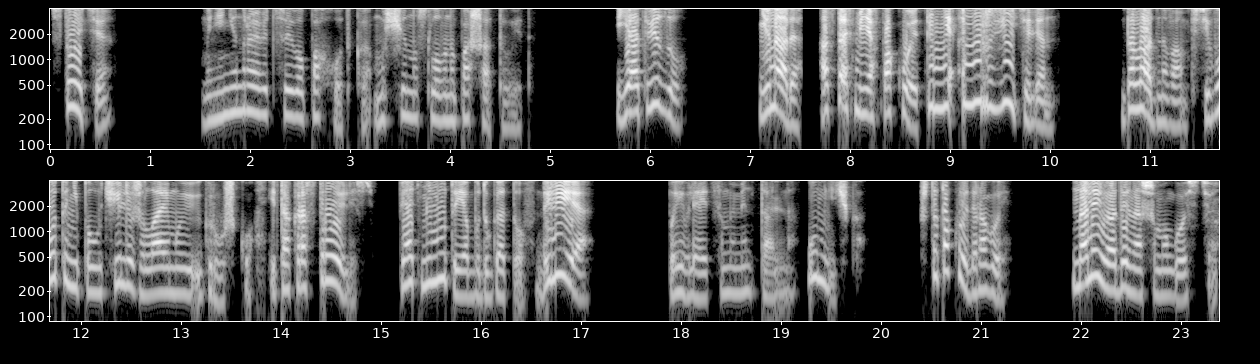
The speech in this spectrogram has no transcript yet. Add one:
Стойте, Мне не нравится его походка. Мужчину словно пошатывает. Я отвезу. Не надо. Оставь меня в покое. Ты мне омерзителен. Да ладно вам. Всего-то не получили желаемую игрушку. И так расстроились. Пять минут, и я буду готов. Делия! Появляется моментально. Умничка. Что такое, дорогой? Налей воды нашему гостю.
